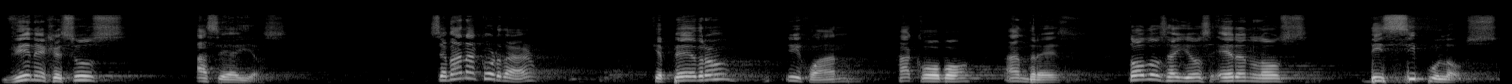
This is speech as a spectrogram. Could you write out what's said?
viene Jesús hacia ellos. Se van a acordar que Pedro y Juan, Jacobo, Andrés, todos ellos eran los discípulos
